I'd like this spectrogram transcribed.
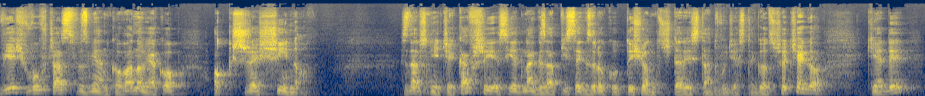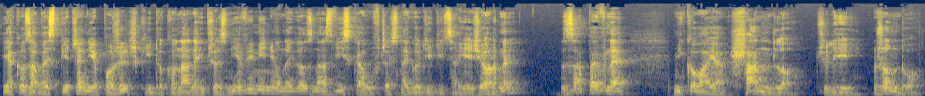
Wieś wówczas wzmiankowano jako Okrzesino. Znacznie ciekawszy jest jednak zapisek z roku 1423, kiedy, jako zabezpieczenie pożyczki dokonanej przez niewymienionego z nazwiska ówczesnego dziedzica Jeziorny, zapewne Mikołaja Szandlo, czyli żądło,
